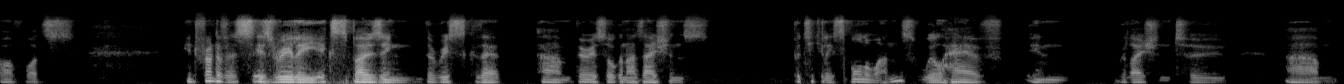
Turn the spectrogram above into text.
of what's in front of us, is really exposing the risk that um, various organisations, particularly smaller ones, will have in relation to um,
